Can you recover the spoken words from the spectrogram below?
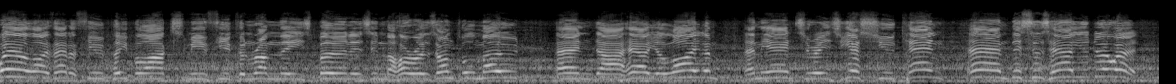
Well, I've had a few people ask me if you can run these burners in the horizontal mode and uh, how you light them, and the answer is yes, you can, and this is how you do it.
